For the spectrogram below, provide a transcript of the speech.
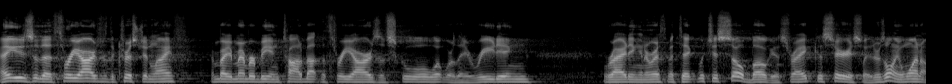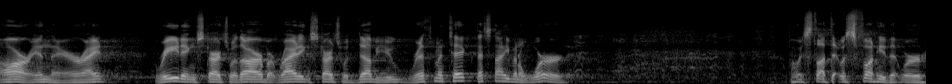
I think these are the three R's of the Christian life. Everybody remember being taught about the three R's of school? What were they reading, writing, and arithmetic? Which is so bogus, right? Because seriously, there's only one R in there, right? Reading starts with R, but writing starts with W. Arithmetic, that's not even a word. I've always thought that was funny that we're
